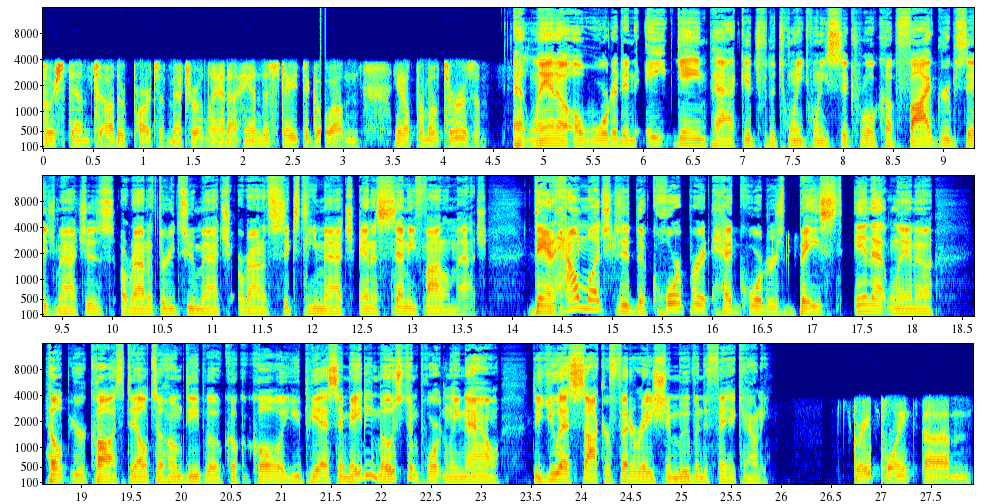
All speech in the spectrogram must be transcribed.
push them to other parts of Metro Atlanta and the state to go out and you know promote tourism. Atlanta awarded an eight game package for the 2026 World Cup. Five group stage matches, a round of 32 match, a round of 16 match, and a semifinal match. Dan, how much did the corporate headquarters based in Atlanta help your cause? Delta, Home Depot, Coca Cola, UPS, and maybe most importantly now, the U.S. Soccer Federation moving to Fayette County. Great point. Um,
